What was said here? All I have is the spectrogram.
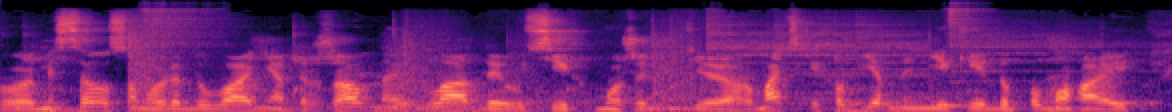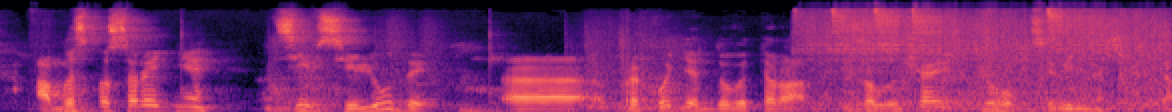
е, місцевого самоврядування, державної влади, усіх можуть е, громадських об'єднань, які допомагають. А безпосередньо ці всі люди е, приходять до ветерана і залучають його в цивільне життя.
